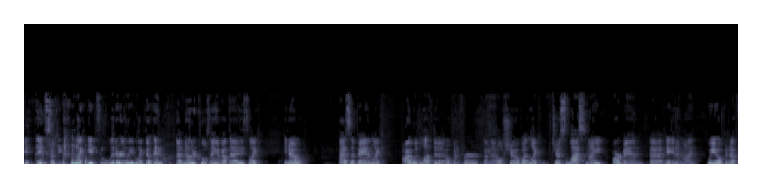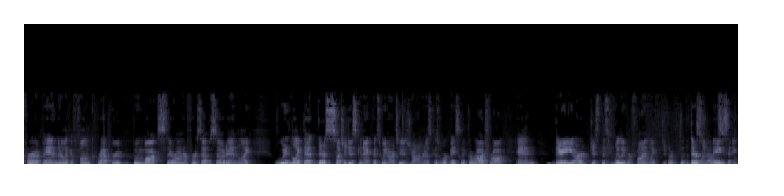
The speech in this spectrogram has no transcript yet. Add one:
It, it's like it's literally like the and another cool thing about that is like you know as a band like I would love to open for a metal show but like just last night our band uh Hagen and mine we opened up for a band. They're like a funk rap group Boombox. They were on our first episode and like we like that there's such a disconnect between our two genres because we're basically garage rock and they are just this really refined like They're, they're, the they're amazing,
